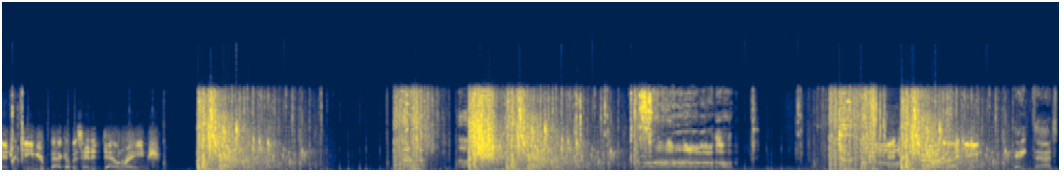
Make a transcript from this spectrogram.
Entry team, your backup is headed downrange. Entry team, target ID. Hate that.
